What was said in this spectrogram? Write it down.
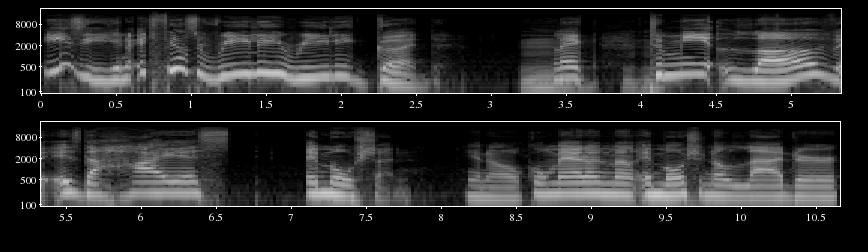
easy, you know, it feels really, really good. Mm. Like to me, love is the highest emotion. You know, kung meron mang emotional ladder,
